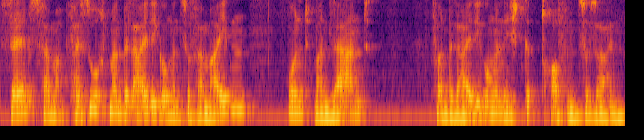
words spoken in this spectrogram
selbst versucht man Beleidigungen zu vermeiden und man lernt von Beleidigungen nicht getroffen zu sein.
